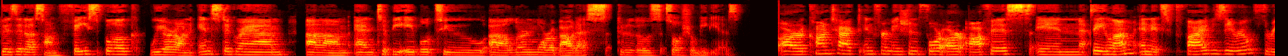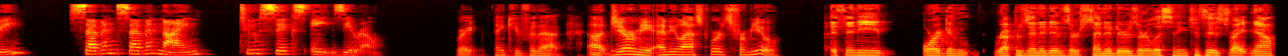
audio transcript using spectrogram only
Visit us on Facebook. We are on Instagram, um, and to be able to uh, learn more about us through those social medias. Our contact information for our office in Salem, and it's 503 779 2680. Great. Thank you for that. Uh, Jeremy, any last words from you? If any Oregon representatives or senators are listening to this right now,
